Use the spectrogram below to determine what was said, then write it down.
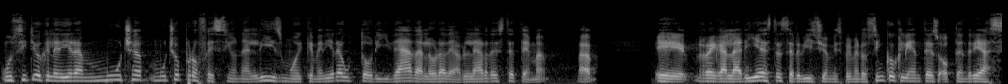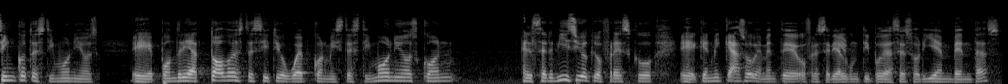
un sitio que le diera mucha, mucho profesionalismo y que me diera autoridad a la hora de hablar de este tema. Eh, regalaría este servicio a mis primeros cinco clientes, obtendría cinco testimonios, eh, pondría todo este sitio web con mis testimonios, con el servicio que ofrezco, eh, que en mi caso obviamente ofrecería algún tipo de asesoría en ventas.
